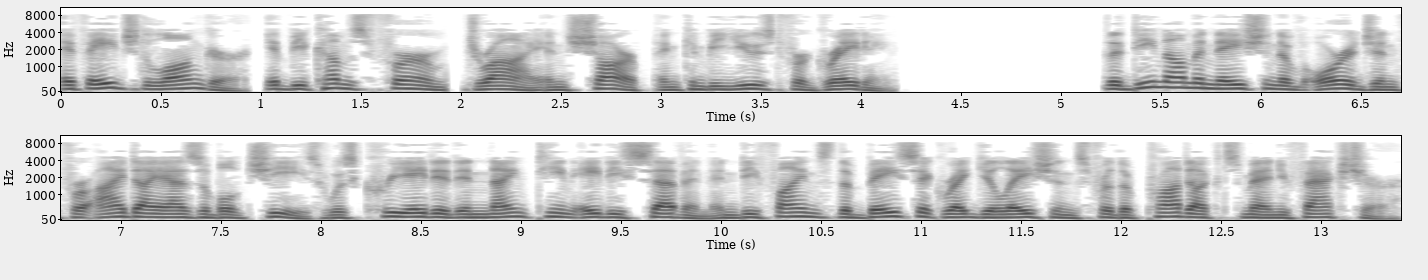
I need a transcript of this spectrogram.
If aged longer, it becomes firm, dry and sharp and can be used for grating. The denomination of origin for idiazabal cheese was created in 1987 and defines the basic regulations for the product's manufacture.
